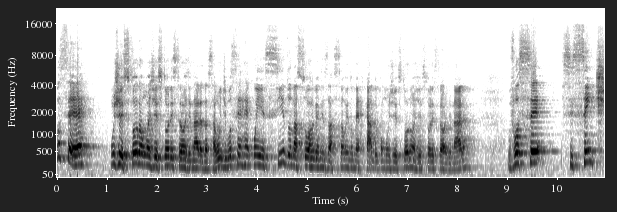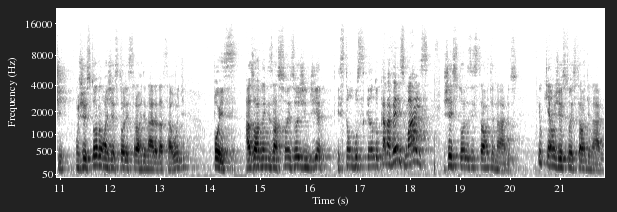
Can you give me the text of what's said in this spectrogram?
Você é um gestor ou uma gestora extraordinária da saúde? Você é reconhecido na sua organização e no mercado como um gestor ou uma gestora extraordinária? Você se sente um gestor ou uma gestora extraordinária da saúde? Pois as organizações hoje em dia estão buscando cada vez mais gestores extraordinários. E o que é um gestor extraordinário?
